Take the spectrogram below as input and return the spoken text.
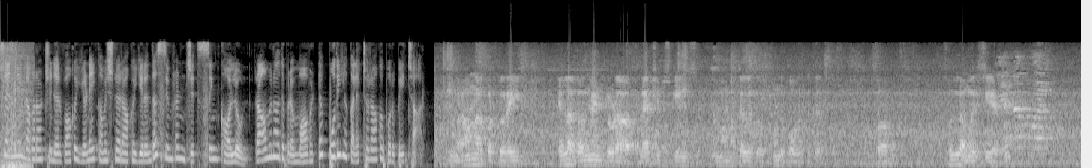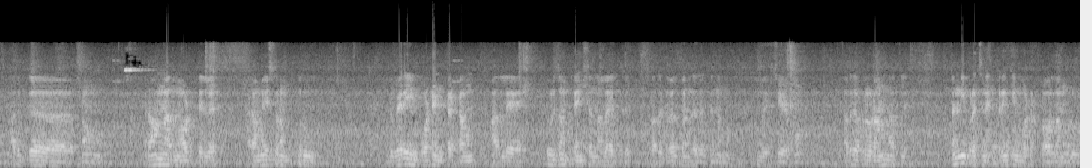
சென்னை நகராட்சி நிர்வாக இணை கமிஷனராக இருந்த சிம்ரன்ஜித் சிங் காலோன் ராமநாதபுரம் மாவட்ட புதிய கலெக்டராக பொறுப்பேற்றார். நம்ம ராம்நாத் பொறுத்தவரை எல்லா கவர்மெண்ட்டோட ஃப்ளாக்ஷிப் ஸ்கீம்ஸ் நம்ம மக்களுக்கு கொண்டு போகிறதுக்கு ஃபுல்லாக முயற்சி எடுக்கும் அதுக்கு அப்புறம் ராம்நாத் மாவட்டத்தில் ராமேஸ்வரம் ஒரு ஒரு வெரி இம்பார்ட்டண்ட் டவுன் அதில் டூரிசம் பொட்டென்ஷியல் நல்லா இருக்குது ஸோ அதை டெவலப் பண்ணுறதுக்கு நம்ம முயற்சி எடுப்போம். அதுக்கப்புறம் ராம்நாத்தில் தண்ணி பிரச்சனை ட்ரிங்கிங் வாட்டர் ஃபால்லாம் ஒரு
